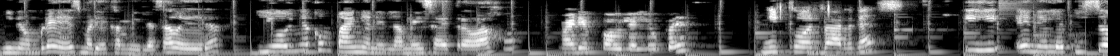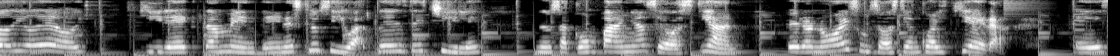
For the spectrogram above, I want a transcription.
Mi nombre es María Camila Saavedra y hoy me acompañan en la mesa de trabajo María Paula López, Nicole Vargas y en el episodio de hoy, directamente en exclusiva desde Chile, nos acompaña Sebastián, pero no es un Sebastián cualquiera, es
